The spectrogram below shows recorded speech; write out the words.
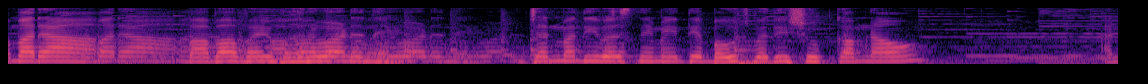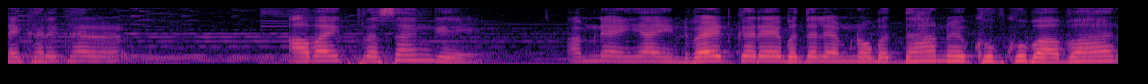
અમારા બાબાભાઈ ભરવાડને જન્મદિવસ નિમિત્તે બહુ જ બધી શુભકામનાઓ. અને ખરેખર આવા એક પ્રસંગે અમને અહીંયા ઇન્વાઇટ કર્યા બદલ એમનો બધાનો ખૂબ ખૂબ આભાર.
